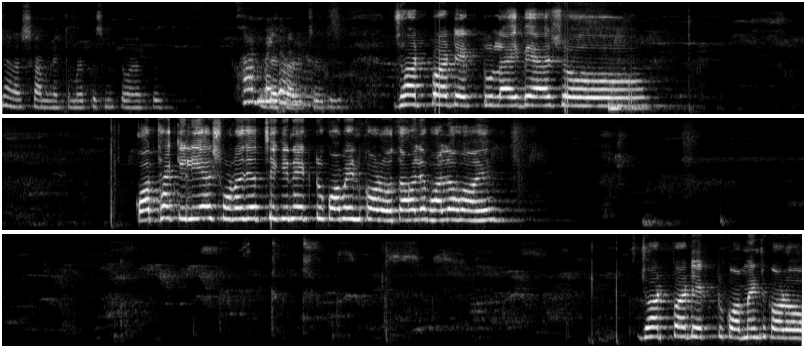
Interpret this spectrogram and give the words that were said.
না সামনে ক্যামেরা পেছনে ক্যামেরা দেখা ক্যামেরা। যাচ্ছে। ঝটপট একটু লাইভে আসো। কথা ক্লিয়ার শোনা যাচ্ছে কিনা একটু কমেন্ট করো তাহলে ভালো হয়। ঝটপট একটু কমেন্ট করো।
